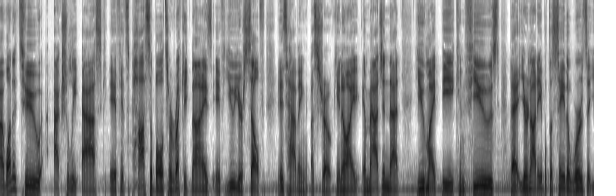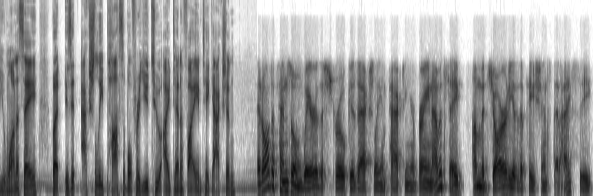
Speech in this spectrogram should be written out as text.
I wanted to actually ask if it's possible to recognize if you yourself is having a stroke. You know, I imagine that you might be confused, that you're not able to say the words that you want to say, but is it actually possible for you to identify and take action? It all depends on where the stroke is actually impacting your brain. I would say a majority of the patients that I see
